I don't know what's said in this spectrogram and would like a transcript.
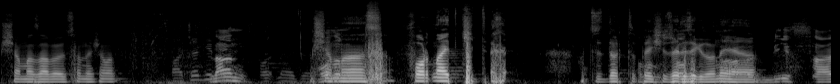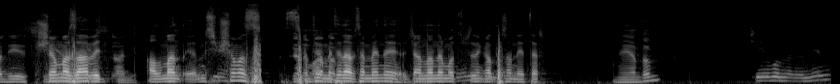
Bir şey olmaz abi ölsem de bir şey olmaz. Lan. Bir şey Oğlum. olmaz. Fortnite kit. 34 Oğlum 558 o ne ya? Abi, Bir saniye. şey olmaz abi. Saniye. Alman e, bir şey olmaz. Sıkıntı yok Metin abi sen beni de canlandırma otobüsüne kaldırsan da yeter. Ne yapayım? Şey kullanın değil mi?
